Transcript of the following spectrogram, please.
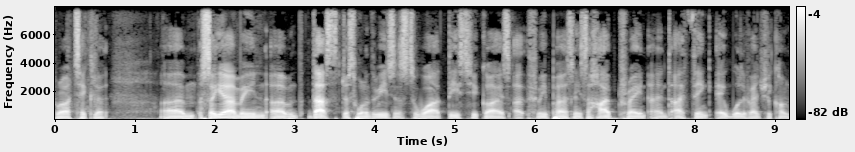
very articulate. Um, so yeah, I mean, um, that's just one of the reasons to why these two guys, uh, for me personally, it's a hype train, and I think it will eventually come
